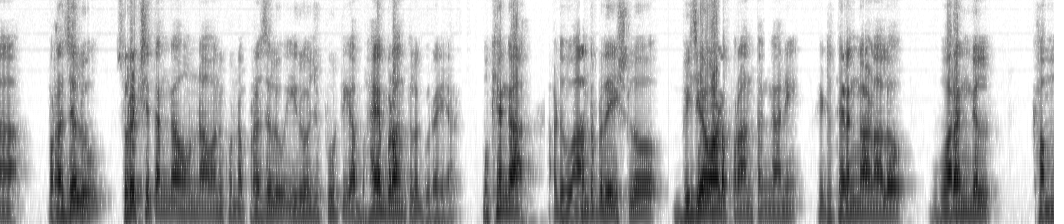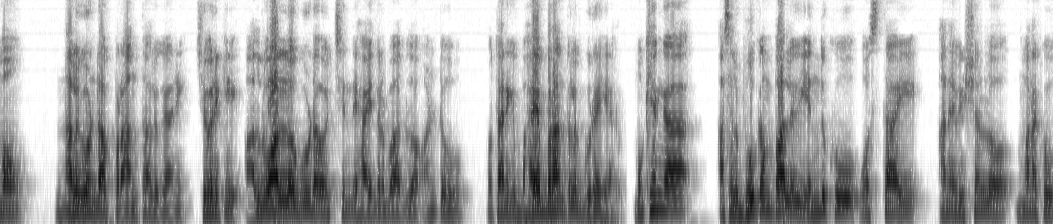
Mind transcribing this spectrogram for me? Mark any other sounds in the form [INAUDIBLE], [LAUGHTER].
ప్రజలు సురక్షితంగా ఉన్నామనుకున్న ప్రజలు ఈరోజు పూర్తిగా భయభ్రాంతులకు గురయ్యారు. ముఖ్యంగా అటు ఆంధ్రప్రదేశ్లో విజయవాడ ప్రాంతం కానీ ఇటు తెలంగాణలో వరంగల్ ఖమ్మం నల్గొండ ప్రాంతాలు కానీ చివరికి అల్వాల్లో కూడా వచ్చింది హైదరాబాద్లో అంటూ మొత్తానికి భయభ్రాంతులకు గురయ్యారు. ముఖ్యంగా అసలు భూకంపాలు ఎందుకు వస్తాయి అనే విషయంలో మనకు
